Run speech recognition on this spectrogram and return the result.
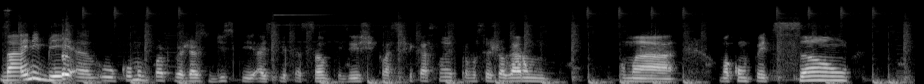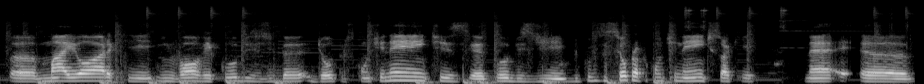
na NBA, é, o, como o próprio Gerson disse que a explicação que existe classificações para você jogar um, uma, uma competição uh, maior que envolve clubes de, de outros continentes, uh, clubes de clubes do seu próprio continente, só que né, uh,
